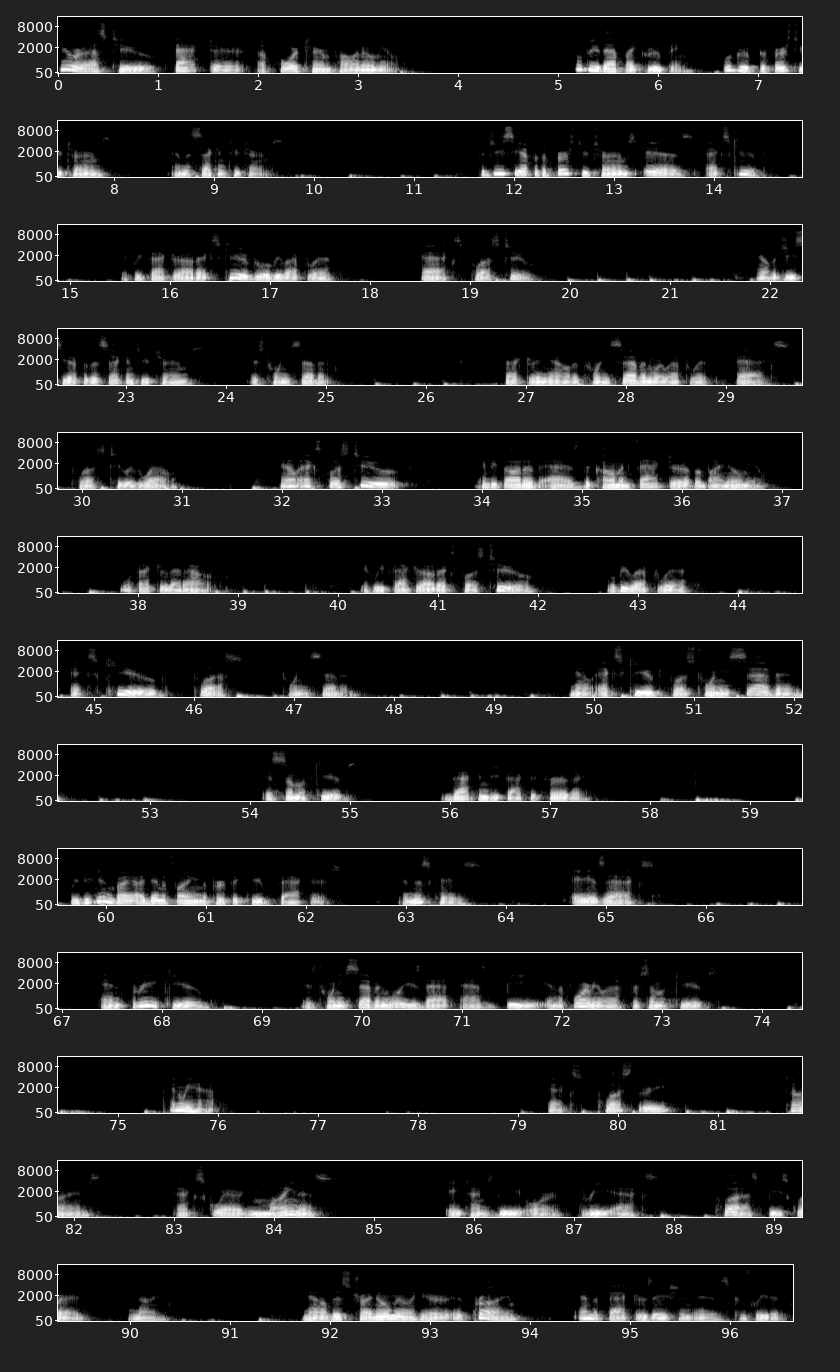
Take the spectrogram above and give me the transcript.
Here we're asked to factor a four-term polynomial. We'll do that by grouping. We'll group the first two terms and the second two terms. The GCF of the first two terms is x cubed. If we factor out x cubed, we'll be left with x plus 2. Now the GCF of the second two terms is 27. Factoring out a 27, we're left with x plus 2 as well. Now x plus 2 can be thought of as the common factor of a binomial. We'll factor that out. If we factor out x plus 2, we'll be left with x cubed plus 27. Now x cubed plus 27 is sum of cubes. That can be factored further. We begin by identifying the perfect cube factors. In this case, a is x, and 3 cubed is 27. We'll use that as b in the formula for sum of cubes. And we have x plus 3 times x squared minus a times b, or 3x, plus b squared, 9. Now this trinomial here is prime, and the factorization is completed.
